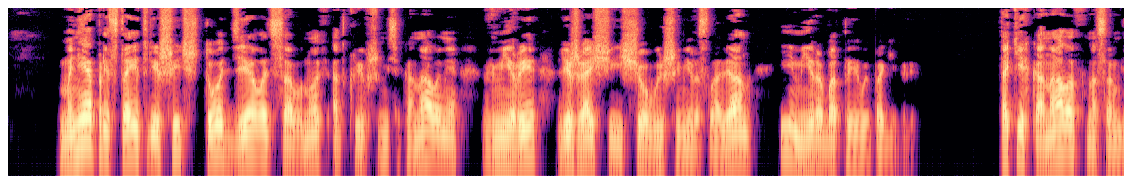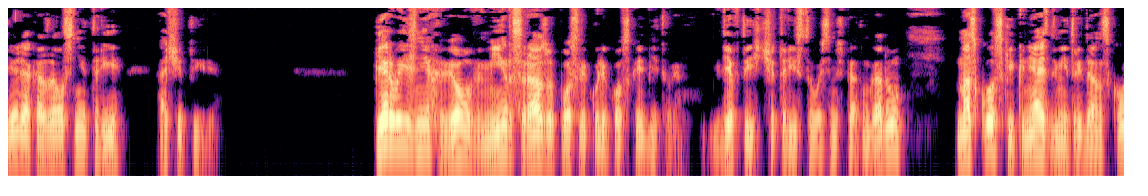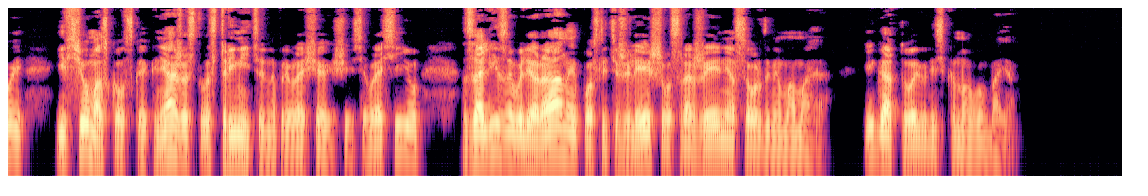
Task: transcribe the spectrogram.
мне предстоит решить, что делать со вновь открывшимися каналами в миры, лежащие еще выше мира славян и мира Батыевой погибели. Таких каналов на самом деле оказалось не три, а четыре. Первый из них вел в мир сразу после Куликовской битвы где в 1385 году московский князь Дмитрий Донской и все московское княжество, стремительно превращающееся в Россию, зализывали раны после тяжелейшего сражения с ордами Мамая и готовились к новым боям.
